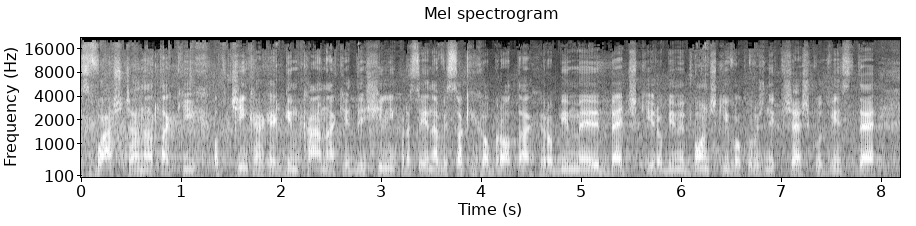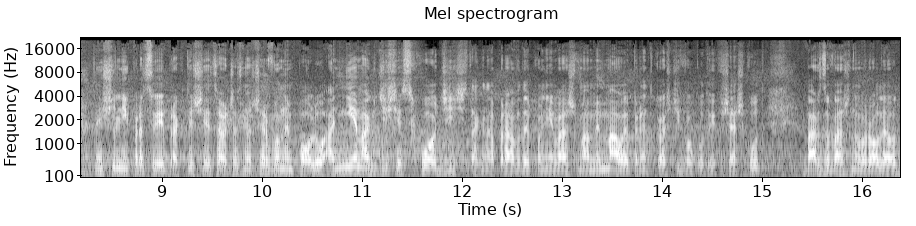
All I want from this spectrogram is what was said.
Zwłaszcza na takich odcinkach jak Gymkhana, kiedy silnik pracuje na wysokich obrotach, robimy beczki, robimy bączki wokół różnych przeszkód, więc te, ten silnik pracuje praktycznie cały czas na czerwonym polu, a nie ma gdzie się schłodzić tak naprawdę, ponieważ mamy małe prędkości wokół tych przeszkód. Bardzo ważną rolę od,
